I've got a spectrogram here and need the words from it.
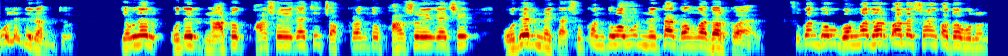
বলে দিলাম তো। যে ওদের ওদের নাটক ফাঁস হয়ে গেছে, চক্রান্ত ফাঁস হয়ে গেছে। ওদের নেতা সুকান্ত বাবুর নেতা গঙ্গাধর কয়াল। সুকান্ত বাবু গঙ্গাধর কয়ালের সঙ্গে কথা বলুন।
